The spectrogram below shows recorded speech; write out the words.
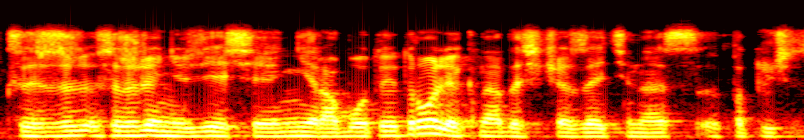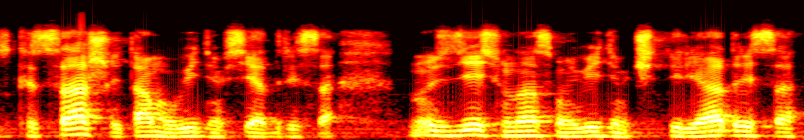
к сожалению, здесь не работает ролик. Надо сейчас зайти на подключиться к SSH и там увидим все адреса. Но здесь у нас мы видим 4 адреса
